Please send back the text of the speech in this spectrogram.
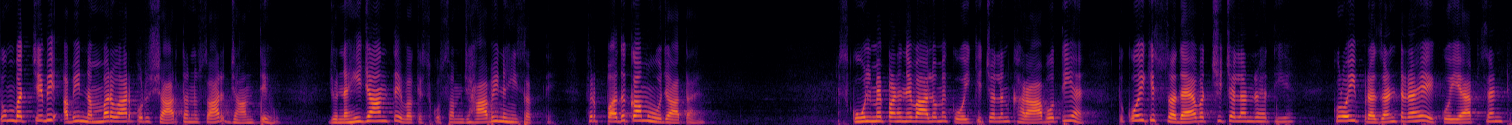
तुम बच्चे भी अभी नंबरवार पुरुषार्थ अनुसार जानते हो। जो नहीं जानते, वह किसको समझा भी नहीं सकते। फिर पद कम हो जाता है। स्कूल में पढ़ने वालों में कोई की चलन खराब होती है तो कोई की सदैव अच्छी चलन रहती है। कोई प्रेजेंट रहे, कोई एबसेंट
